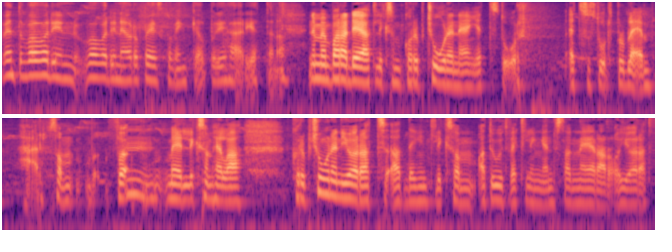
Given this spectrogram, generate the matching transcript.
Vänta, vad var, din, vad var din europeiska vinkel på de här jätterna? Nej men bara det att liksom korruptionen är en jättestor ett så stort problem här. Som för, mm. Med liksom hela korruptionen gör att, att, det inte liksom, att utvecklingen stagnerar och gör att,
